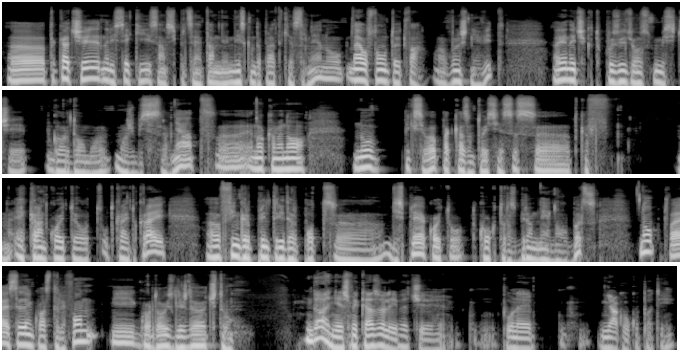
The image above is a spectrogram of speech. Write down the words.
А, така че нали, всеки сам си преценя. Там не, не искам да правя такива сравнения, но най-основното е това, външния вид. А иначе като производителност мисля, че горе-долу може би се сравняват а, едно към едно, но пиксела, пак казвам, той си е с а, такъв екран, който е от, от край до край, fingerprint reader под дисплея, който, колкото разбирам, не е много бърз. Но това е среден клас телефон и гордо изглежда четал. Да, ние сме казвали вече поне няколко пъти,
